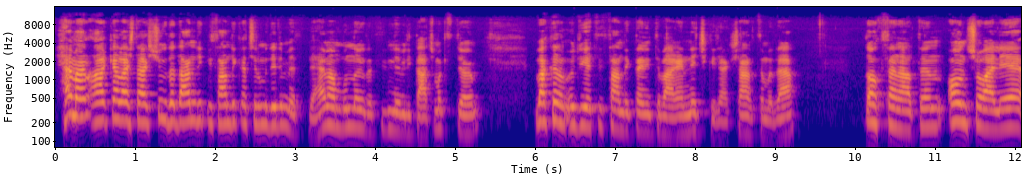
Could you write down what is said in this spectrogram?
hemen arkadaşlar şurada dandik bir sandık açılımı dedim ya size. Hemen bunları da sizinle birlikte açmak istiyorum. Bakalım ücretsiz sandıktan itibaren ne çıkacak şansımıza. 90 altın, 10 şövalye,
